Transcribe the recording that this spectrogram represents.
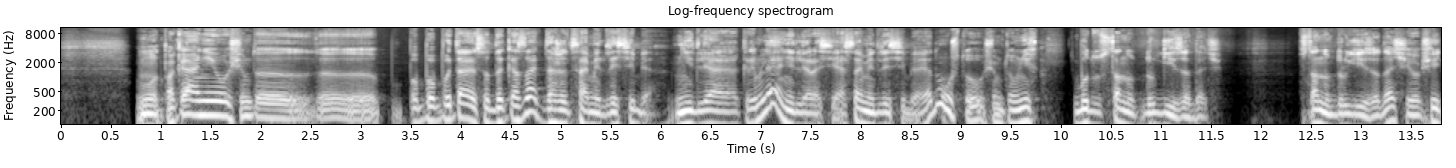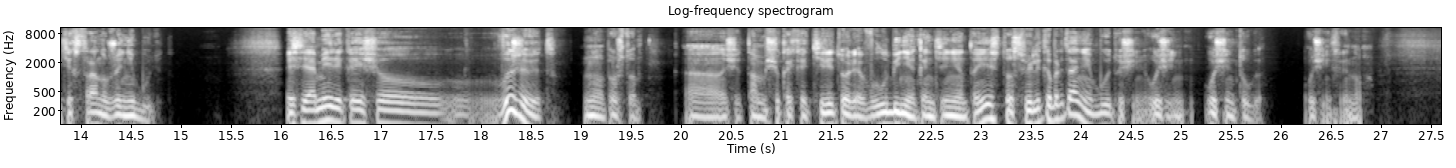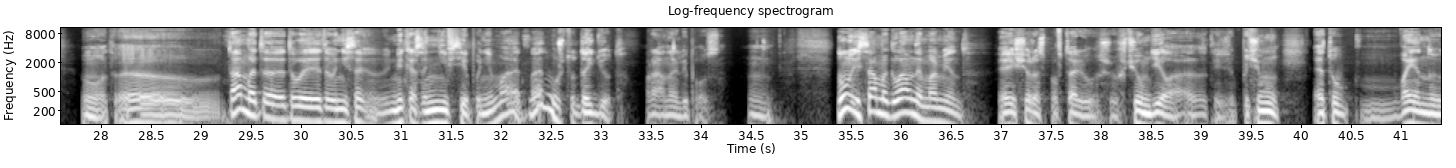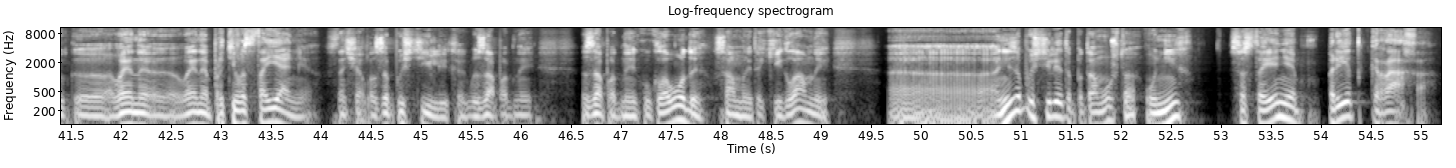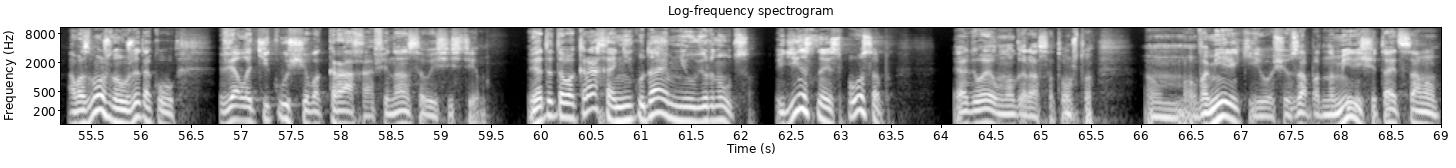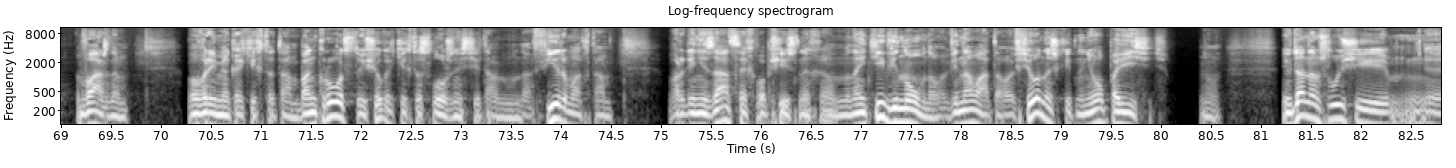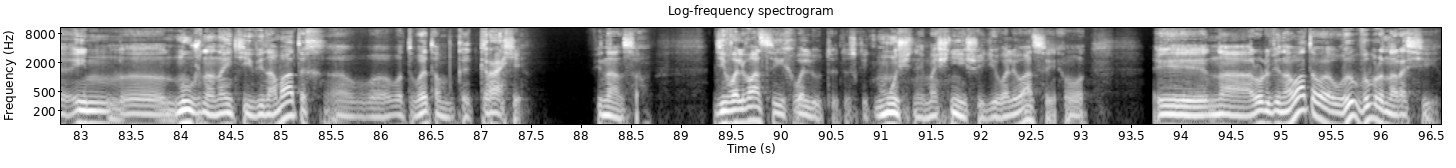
Вот. Пока они, в общем-то, э, попытаются доказать даже сами для себя, не для Кремля, не для России, а сами для себя, я думаю, что, в общем-то, у них будут, станут другие задачи. Станут другие задачи, и вообще этих стран уже не будет. Если Америка еще выживет, ну, потому что э, значит, там еще какая-то территория в глубине континента есть, то с Великобританией будет очень, очень, очень туго, очень хреново. Вот. Э, там это, этого, этого не, мне кажется, не все понимают, но я думаю, что дойдет рано или поздно. Ну и самый главный момент, я еще раз повторю, в чем дело, э, почему эту военную, э, военное, военное противостояние сначала запустили как бы западные, западные кукловоды, самые такие главные, они запустили это потому, что у них состояние предкраха, а возможно уже такого вялотекущего краха финансовой системы. И от этого краха никуда им не увернуться. Единственный способ, я говорил много раз о том, что в Америке и вообще в западном мире считается самым важным во время каких-то там банкротств, еще каких-то сложностей там на фирмах, там, в организациях в общественных, найти виновного, виноватого, все, значит, на него повесить. Ну. И в данном случае э, им э, нужно найти виноватых э, вот в этом крахе финансовом. Девальвации их валюты, так сказать, мощной, мощнейшей девальвации. Вот. И на роль виноватого выбрана Россия.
